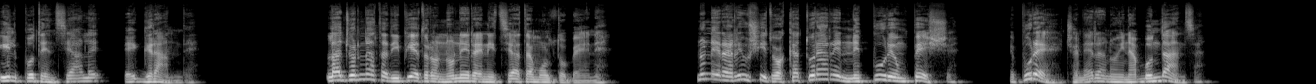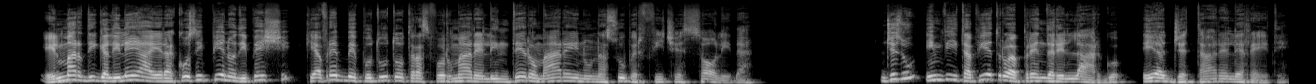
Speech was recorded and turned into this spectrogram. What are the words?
Il potenziale è grande. La giornata di Pietro non era iniziata molto bene. Non era riuscito a catturare neppure un pesce, eppure ce n'erano in abbondanza. Il mar di Galilea era così pieno di pesci che avrebbe potuto trasformare l'intero mare in una superficie solida. Gesù invita Pietro a prendere il largo e a gettare le reti.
